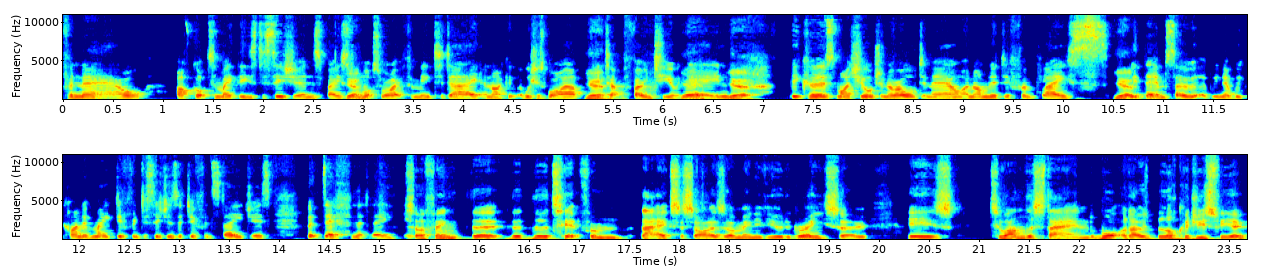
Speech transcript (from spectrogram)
for now, I've got to make these decisions based Yeah. on what's right for me today, and I could, which is why I Yeah. picked up the phone to you again yeah because my children are older now and I'm in a different place with them. So you know we kind of make different decisions at different stages, but definitely, So I think the, the, the tip from that exercise, I mean, if you would agree, Mm. so, is to understand what are those blockages for you.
